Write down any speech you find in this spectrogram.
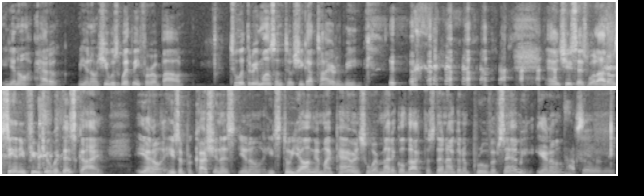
you know, had a, you know, she was with me for about two or three months until she got tired of me. and she says, Well, I don't see any future with this guy. You know, he's a percussionist, you know, he's too young. And my parents, who are medical doctors, they're not going to approve of Sammy, you know? Absolutely.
